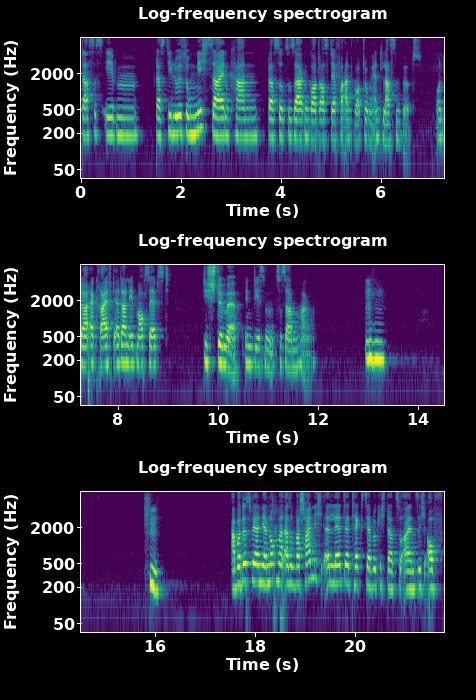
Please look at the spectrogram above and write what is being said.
dass es eben, dass die Lösung nicht sein kann, dass sozusagen Gott aus der Verantwortung entlassen wird. Und da ergreift er dann eben auch selbst die Stimme in diesem Zusammenhang. Aber das wären ja nochmal, also wahrscheinlich äh, lädt der Text ja wirklich dazu ein, sich auf,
